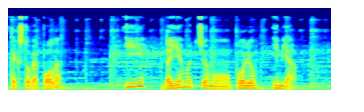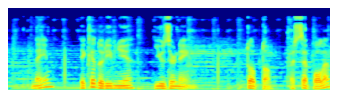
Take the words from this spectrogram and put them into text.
текстове поле і даємо цьому полю ім'я name, яке дорівнює username. Тобто, ось це поле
